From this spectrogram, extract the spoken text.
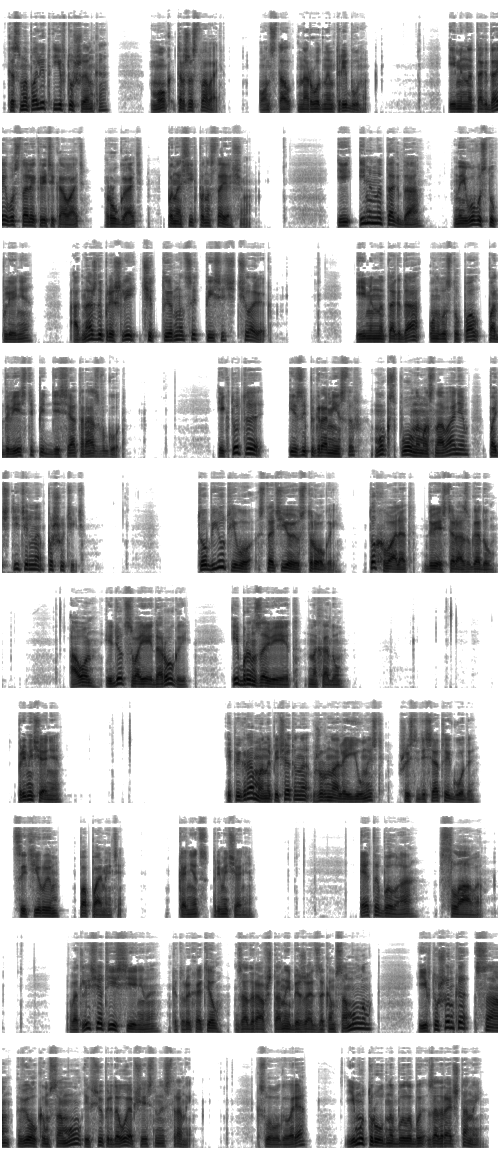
Космополит Евтушенко мог торжествовать. Он стал народным трибуном. Именно тогда его стали критиковать, ругать, поносить по-настоящему. И именно тогда на его выступление однажды пришли 14 тысяч человек. Именно тогда он выступал по 250 раз в год. И кто-то из эпиграммистов мог с полным основанием почтительно пошутить. То бьют его статьею строгой, то хвалят двести раз в году. А он идет своей дорогой и бронзовеет на ходу. Примечание. Эпиграмма напечатана в журнале «Юность» в 60-е годы. Цитируем по памяти. Конец примечания. Это была слава. В отличие от Есенина, который хотел, задрав штаны, бежать за комсомолом, Евтушенко сам вел комсомол и всю передовую общественность страны. К слову говоря, ему трудно было бы задрать штаны.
